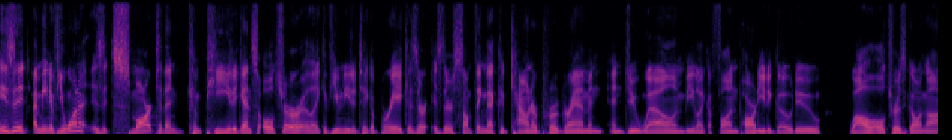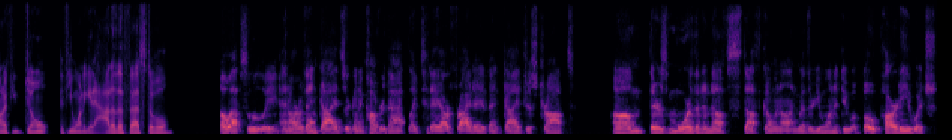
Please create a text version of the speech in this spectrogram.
is it i mean if you want to is it smart to then compete against ultra or like if you need to take a break is there is there something that could counter program and and do well and be like a fun party to go to while ultra is going on if you don't if you want to get out of the festival oh absolutely and our event guides are going to cover that like today our friday event guide just dropped um, there's more than enough stuff going on whether you want to do a boat party which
